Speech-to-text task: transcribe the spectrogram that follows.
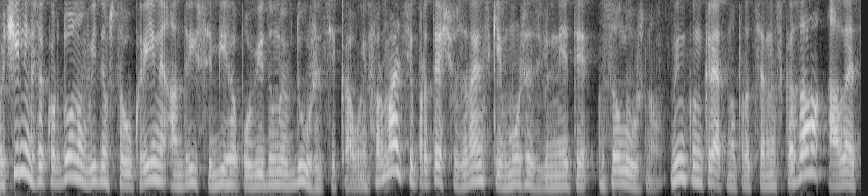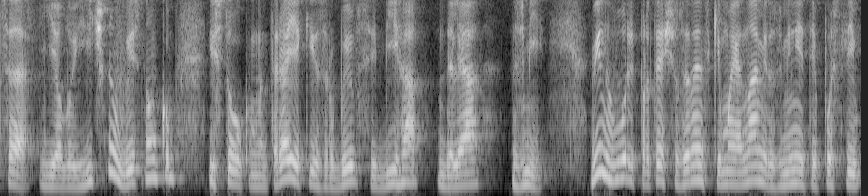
Очільник закордонного відомства України Андрій Сибіга повідомив дуже цікаву інформацію про те, що Зеленський може звільнити залужного. Він конкретно про це не сказав, але це є логічним висновком із того коментаря, який зробив Сибіга для ЗМІ. Він говорить про те, що Зеленський має намір змінити послів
